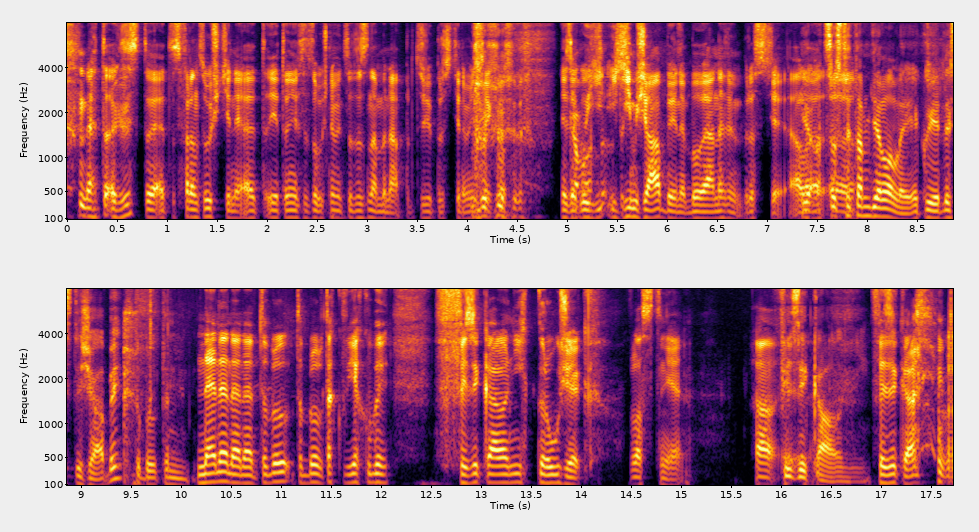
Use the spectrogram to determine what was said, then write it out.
ne, to existuje, je to z francouzštiny, je to, je to něco, co už nevím, co to znamená, protože prostě nevím, jako, něco jako jí, jím žáby, nebo já nevím prostě. Ale, jo, a co jste tam dělali? Jako jedli jste žáby? To byl ten... Ne, ne, ne, ne, to byl, to byl takový jakoby fyzikální kroužek vlastně. A, fyzikální. Fyzikální, bylo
